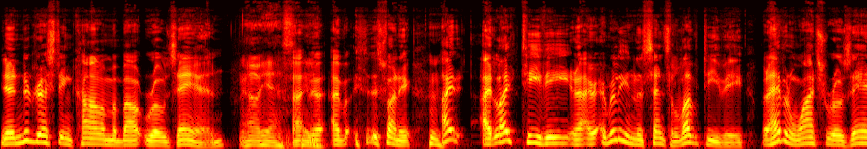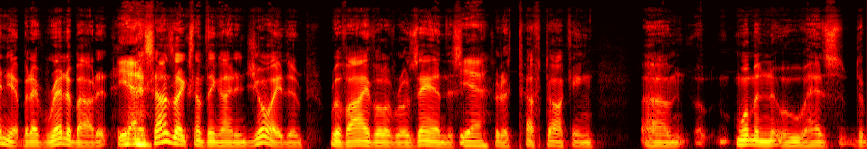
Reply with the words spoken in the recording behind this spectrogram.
You know, an interesting column about Roseanne. Oh yes, I- yeah. I've, it's funny. I I like TV. You know, I I really, in the sense, love TV, but I haven't watched Roseanne yet. But I've read about it. Yeah. and it sounds like something I'd enjoy. The revival of Roseanne, this Yeah. sort of tough talking um, woman who has the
